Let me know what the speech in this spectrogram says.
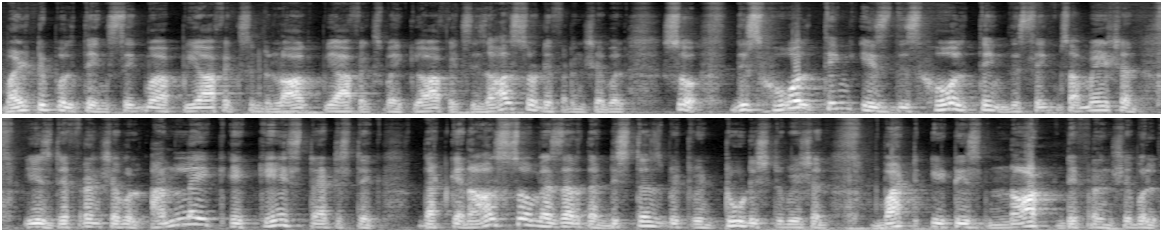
multiple things. Sigma p of x into log p of x by q of x is also differentiable. So this whole thing is this whole thing. This summation is differentiable. Unlike a k statistic that can also measure the distance between two distribution, but it is not differentiable.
